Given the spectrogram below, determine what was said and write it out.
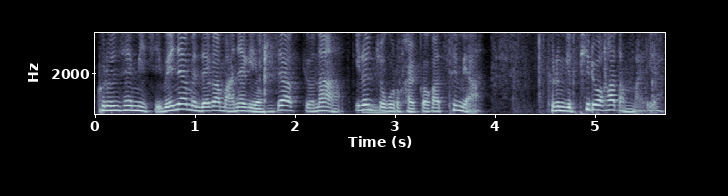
그런 셈이지. 왜냐하면 내가 만약에 영재학교나 이런 쪽으로 갈 것 같으면 그런 게 필요하단 말이야.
